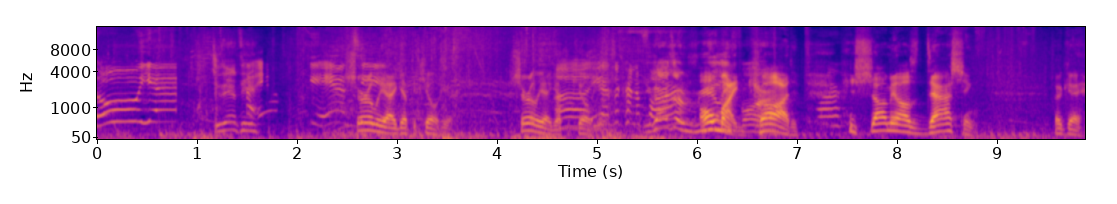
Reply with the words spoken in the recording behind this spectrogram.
Oh yeah. She's anti. Auntie, Anti. Surely I get the kill here. Surely I get the Uh, kill. you guys are kind of You far. guys are really oh my far. god! Far. He shot me. while I was dashing. Okay.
